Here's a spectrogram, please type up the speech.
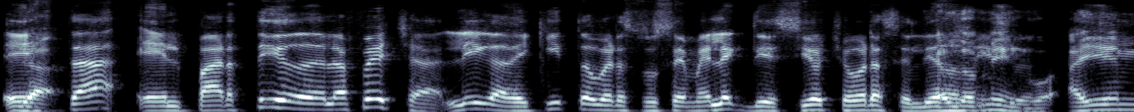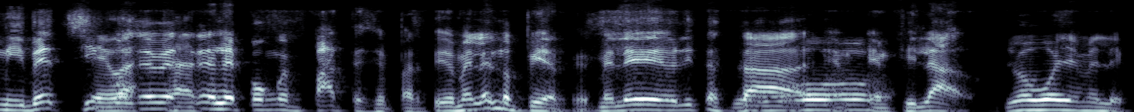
Ya. Está el partido de la fecha, Liga de Quito versus Emelec, 18 horas el día el domingo. domingo. Ahí en mi bet Se va a 593 estar. le pongo empate ese partido. Mele no pierde. Mele ahorita está Yo- en- enfilado. Yo voy a Melec.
